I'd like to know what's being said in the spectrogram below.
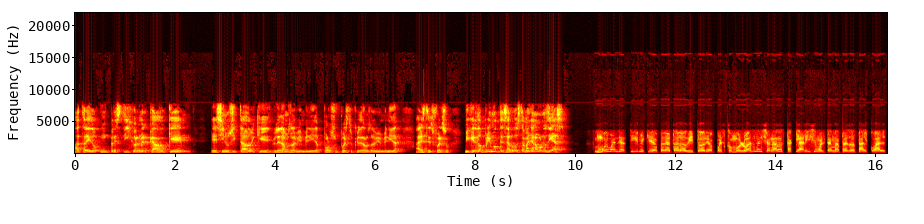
ha traído un prestigio al mercado que es inusitado y que le damos la bienvenida. Por supuesto que le damos la bienvenida a este esfuerzo. Mi querido primo, te saludo esta mañana. Buenos días. Muy buen día a ti, mi querido Pedro, todo el auditorio. Pues como lo has mencionado, está clarísimo el tema, Pedro, tal cual.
